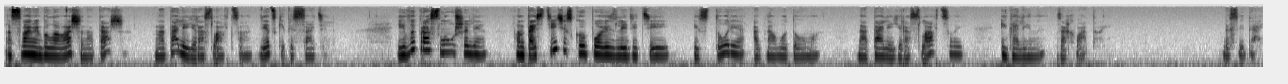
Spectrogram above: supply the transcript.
А с вами была ваша Наташа, Наталья Ярославцева, детский писатель. И вы прослушали фантастическую повесть для детей «История одного дома» Натальи Ярославцевой и Галины Захватовой. До свидания.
